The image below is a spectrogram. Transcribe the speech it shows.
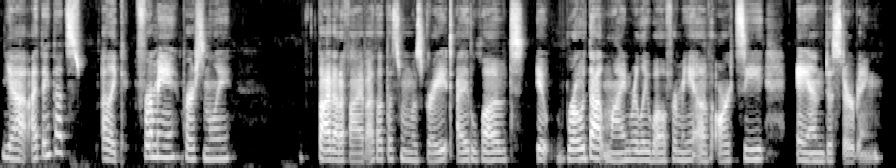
Yeah, I think that's uh, like for me personally, five out of five. I thought this one was great. I loved it. Rode that line really well for me of artsy and disturbing.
